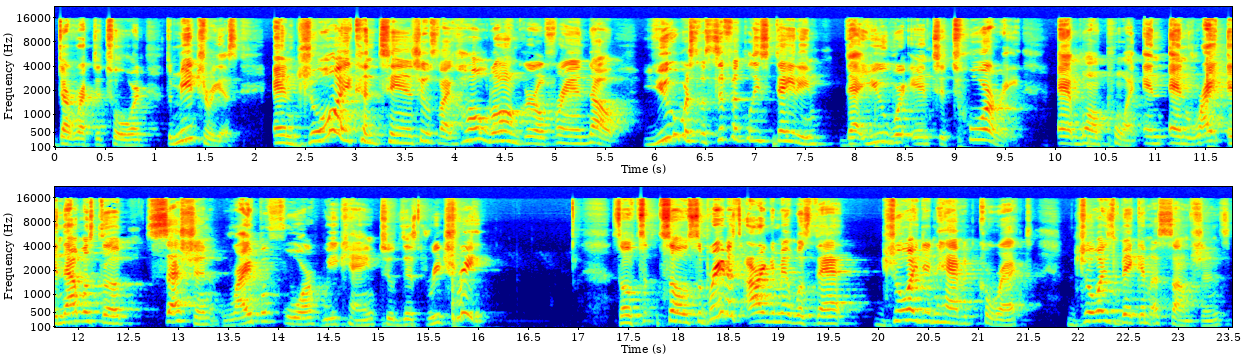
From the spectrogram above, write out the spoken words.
directed toward Demetrius. And Joy contends, she was like, hold on, girlfriend. No, you were specifically stating that you were into Tori at one point. And and right, and that was the session right before we came to this retreat. So so Sabrina's argument was that Joy didn't have it correct Joy's making assumptions.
